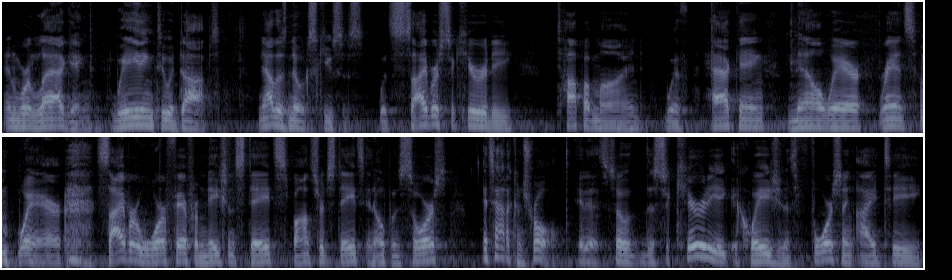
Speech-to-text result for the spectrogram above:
and were lagging, waiting to adopt. Now there's no excuses. With cybersecurity top of mind, with hacking, malware, ransomware, cyber warfare from nation states, sponsored states, and open source, it's out of control. It is. So the security equation is forcing IT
